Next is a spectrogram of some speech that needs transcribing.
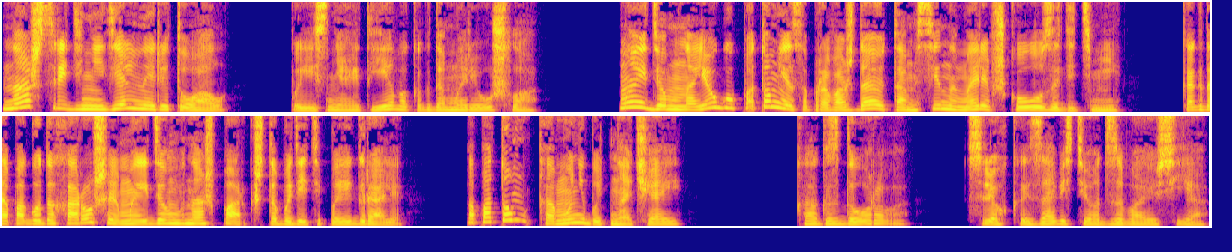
«Наш средненедельный ритуал», — поясняет Ева, когда Мэри ушла. «Мы идем на йогу, потом я сопровождаю Тамсин и Мэри в школу за детьми. Когда погода хорошая, мы идем в наш парк, чтобы дети поиграли. а потом кому-нибудь на чай». «Как здорово!» — с легкой завистью отзываюсь я.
